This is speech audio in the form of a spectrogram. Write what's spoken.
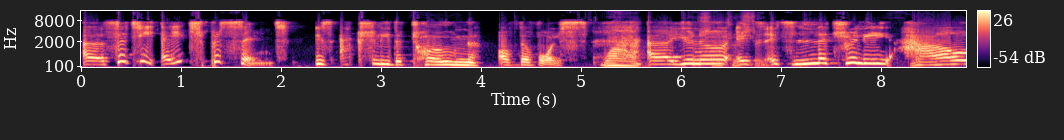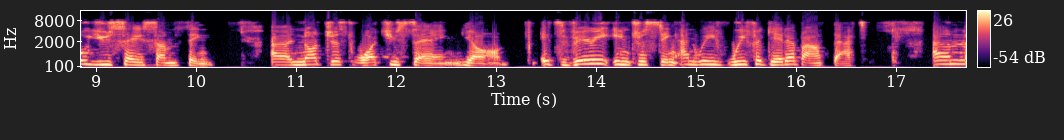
uh, 38% is actually the tone of the voice. Wow. Uh, you know, it's, it's literally how you say something uh, not just what you're saying. Yeah, it's very interesting, and we we forget about that. Um,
